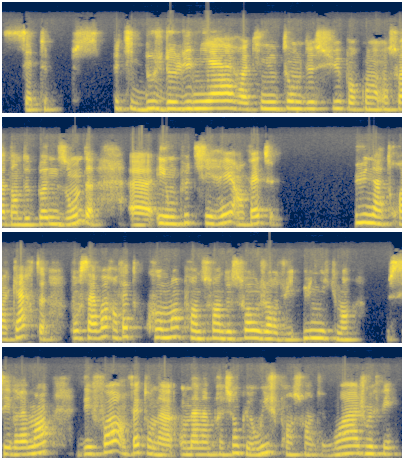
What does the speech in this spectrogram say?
cette petite douche de lumière qui nous tombe dessus pour qu'on soit dans de bonnes ondes. et on peut tirer en fait une à trois cartes pour savoir en fait comment prendre soin de soi aujourd'hui uniquement. C'est vraiment des fois en fait on a on a l'impression que oui je prends soin de moi, je me fais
